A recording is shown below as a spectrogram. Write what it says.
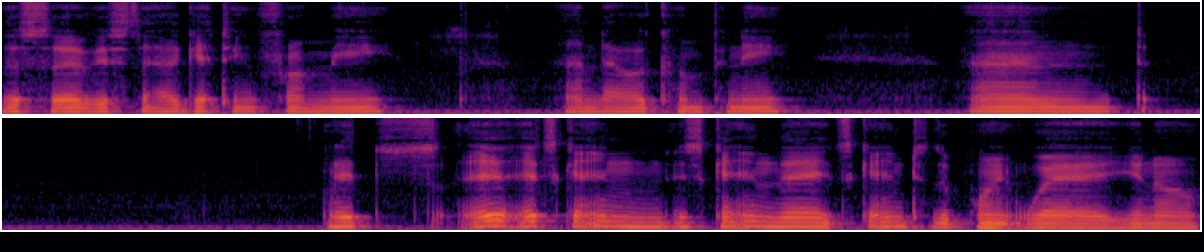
the service they are getting from me and our company. And it's it, it's getting it's getting there. It's getting to the point where you know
